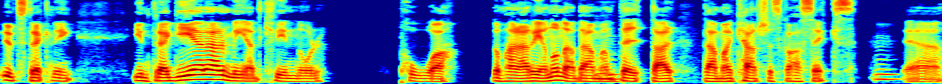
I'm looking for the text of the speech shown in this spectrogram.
utsträckning interagerar med kvinnor på de här arenorna där man dejtar, där man kanske ska ha sex. Eh,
